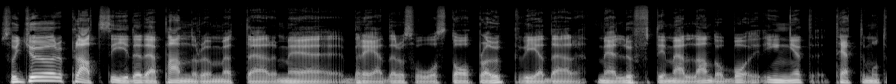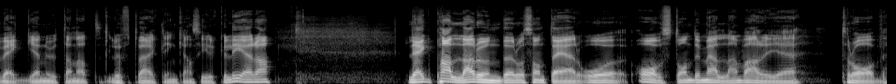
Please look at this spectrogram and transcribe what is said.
Så gör plats i det där pannrummet där med brädor och så och stapla upp ved där med luft emellan då. Inget tätt mot väggen utan att luft verkligen kan cirkulera. Lägg pallar under och sånt där och avstånd emellan varje trav.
